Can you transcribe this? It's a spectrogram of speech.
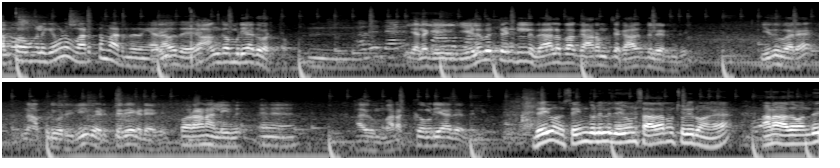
அப்போ உங்களுக்கு எவ்வளோ வருத்தமாக இருந்ததுங்க? அதாவது தாங்க முடியாத வருத்தம். எனக்கு எழுபத்தி ரெண்டில் வேலை பார்க்க ஆரம்பித்த காலத்துல இருந்து இதுவரை நான் அப்படி ஒரு லீவ் எடுத்ததே கிடையாது. கொரோனா லீவு அது மறக்க முடியாத leave. தெய்வம் செய்யும் தொழில் தெய்வம்னு சாதாரண சொல்லிடுவாங்க ஆனால் அதை வந்து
